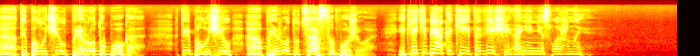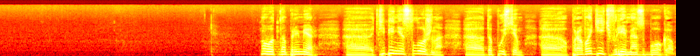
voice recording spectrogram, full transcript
э, ты получил природу Бога, ты получил э, природу Царства Божьего. И для тебя какие-то вещи, они не сложны. Ну вот, например, э, тебе не сложно, э, допустим, э, проводить время с Богом.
